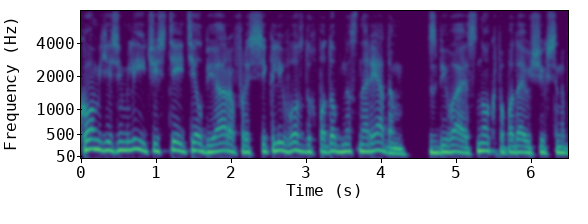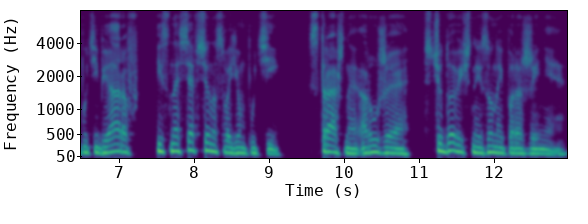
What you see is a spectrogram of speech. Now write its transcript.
Комья земли и частей тел биаров рассекли воздух подобно снарядам, сбивая с ног попадающихся на пути биаров и снося все на своем пути. Страшное оружие с чудовищной зоной поражения.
